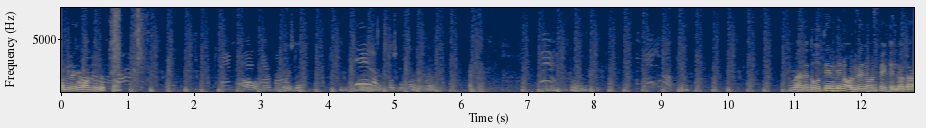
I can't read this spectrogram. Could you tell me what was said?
ऑलवेज ऑन ही रखता हूँ। मैंने दो तीन दिन ऑलवेज ऑन पे खेला था।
